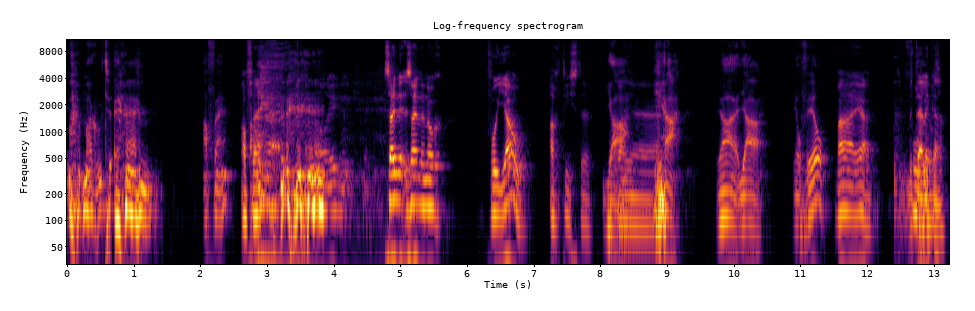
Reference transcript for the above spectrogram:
Maar goed, ehm enfin. Af, hè? Oh, heerlijk. Zijn, er, zijn er nog voor jou artiesten? Ja, je- ja, ja, ja, heel veel. Maar ja. Metallica.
